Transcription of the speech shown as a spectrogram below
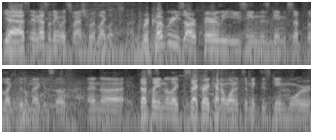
Yeah, that's, and that's the thing with Smash Bros. Like recoveries are fairly easy in this game, except for like Little Mac and stuff. And uh, that's how you know like Sakurai kind of wanted to make this game more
